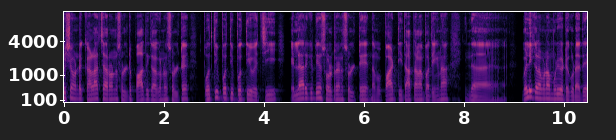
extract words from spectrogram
விஷயம் வந்துட்டு கலாச்சாரம்னு சொல்லிட்டு பாதுகாக்கணும்னு சொல்லிட்டு பொத்தி பொத்தி பொத்தி வச்சு எல்லாருக்கிட்டேயும் சொல்கிறேன்னு சொல்லிட்டு நம்ம பாட்டி தாத்தாலாம் பார்த்தீங்கன்னா இந்த வெள்ளிக்கிழமைனா முடி வெட்டக்கூடாது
